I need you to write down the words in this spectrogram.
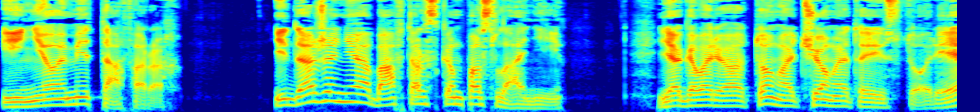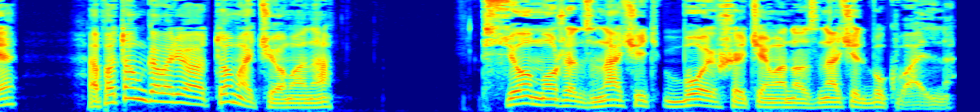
и не о метафорах, и даже не об авторском послании. Я говорю о том, о чем эта история, а потом говорю о том, о чем она. Все может значить больше, чем оно значит буквально.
